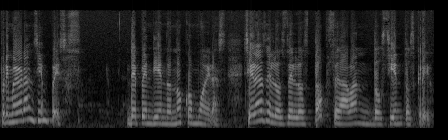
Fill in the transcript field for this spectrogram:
primero eran 100 pesos. Dependiendo, ¿no? Cómo eras. Si eras de los de los tops, te daban 200, creo.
